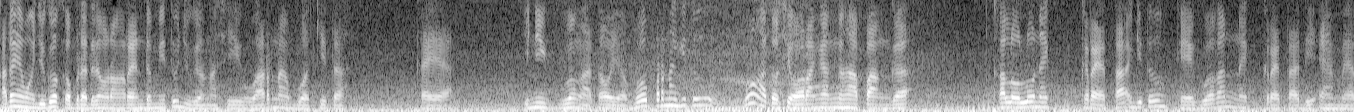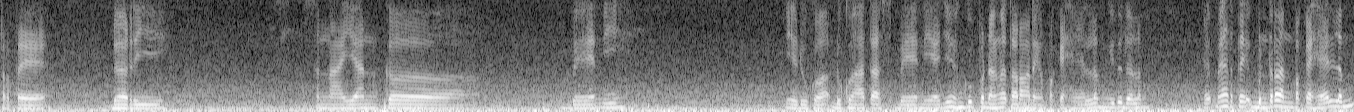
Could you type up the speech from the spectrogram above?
kadang emang juga keberadaan orang random itu juga ngasih warna buat kita. Kayak ini gue nggak tahu ya gue pernah gitu gue nggak tahu si orang yang ngeh apa enggak. Kalau lo naik kereta gitu kayak gue kan naik kereta di MRT dari Senayan ke BNI ya duku duku atas BNI aja. Gue pernah ngeliat orang ada yang pakai helm gitu dalam MRT beneran pakai helm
